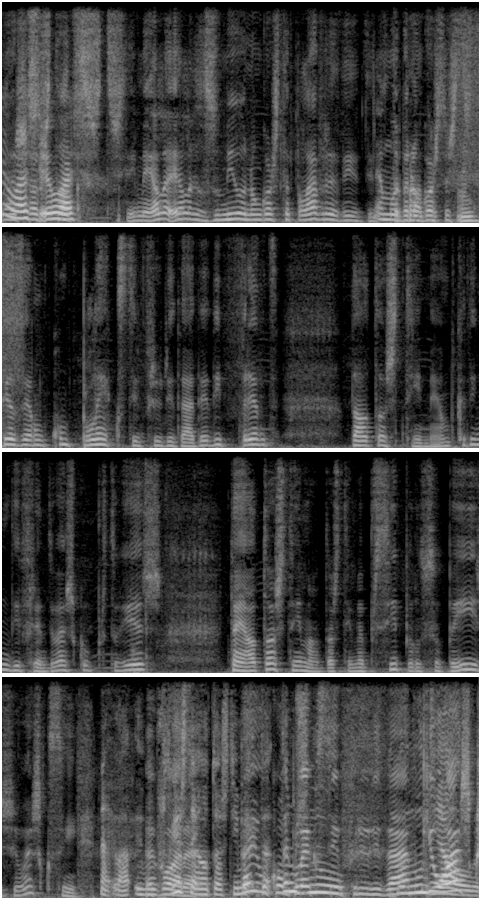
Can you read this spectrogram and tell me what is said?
Eu acho- eu acho- de. Ela, ela resumiu, eu não gosto da palavra, de, de, Amor também não próprio. gosto das certeza, é um complexo de inferioridade, é diferente da autoestima, é um bocadinho diferente. Eu acho que o português tem autoestima, autoestima por si, pelo seu país, eu acho que sim. Não, eu- o Agora, português tem autoestima. tem um estamos complexo no- de inferioridade no que eu acho que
